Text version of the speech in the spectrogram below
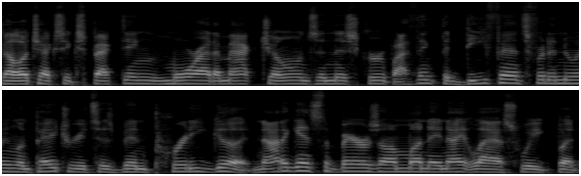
Belichick's expecting more out of Mac Jones in this group. I think the defense for the New England Patriots has been pretty good. Not against the Bears on Monday night last week, but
